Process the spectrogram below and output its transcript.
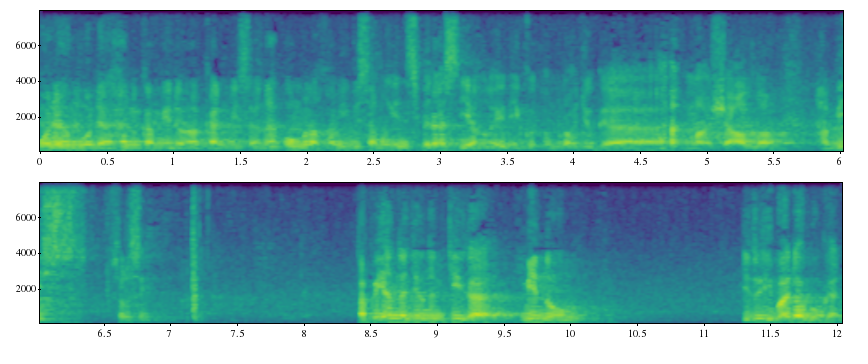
Mudah-mudahan kami doakan di sana umrah kami bisa menginspirasi yang lain ikut umrah juga. Masya Allah. Habis selesai. Tapi anda jangan kira minum itu ibadah bukan.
